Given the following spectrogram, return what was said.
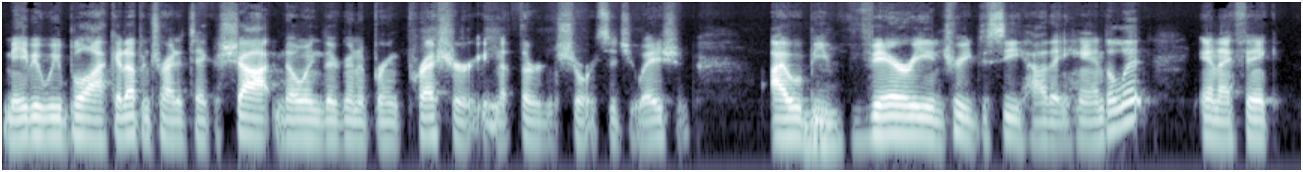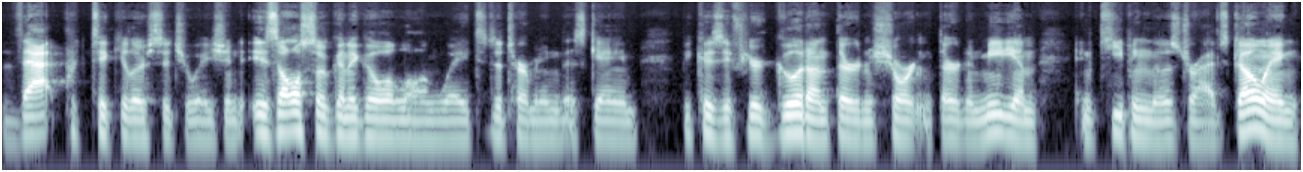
maybe we block it up and try to take a shot knowing they're going to bring pressure in a third and short situation. I would be mm-hmm. very intrigued to see how they handle it and I think that particular situation is also going to go a long way to determining this game because if you're good on third and short and third and medium and keeping those drives going,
